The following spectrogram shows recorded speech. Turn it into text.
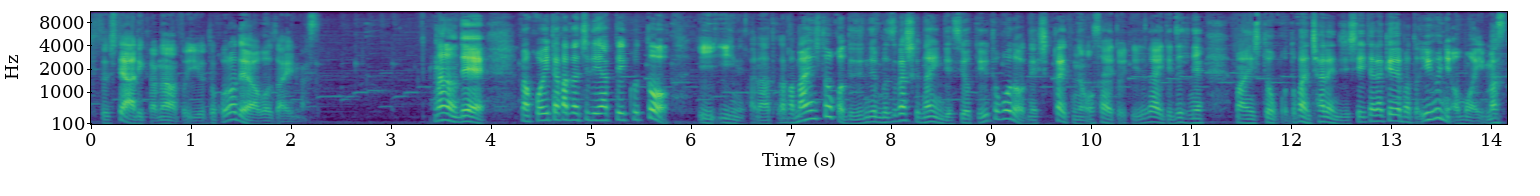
てとしてありかなというところではございます。なので、まあ、こういった形でやっていくといいいいのかなと。なんか毎日投稿って全然難しくないんですよっていうところをね、しっかりとね、押さえておいていただいて、ぜひね、毎日投稿とかにチャレンジしていただければというふうに思います。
